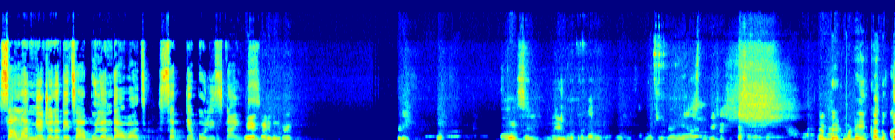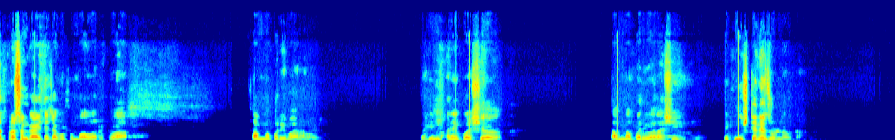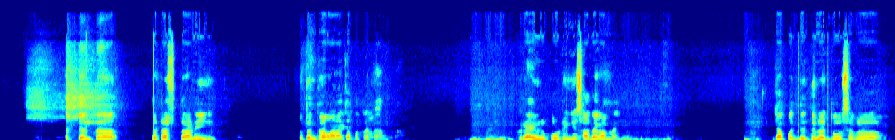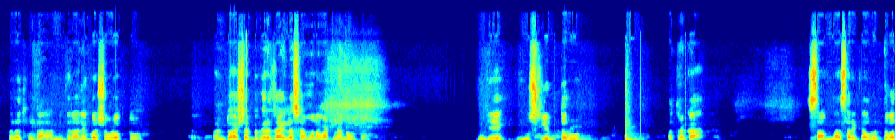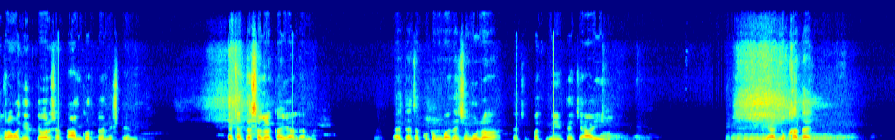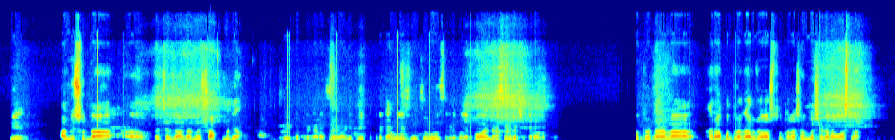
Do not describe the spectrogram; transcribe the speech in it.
सामान्य जनतेचा बुलंद आवाज सत्य पोलीस टाइम हे? हो. भेटमध्ये इतका दुःखद प्रसंग आहे त्याच्या कुटुंबावर किंवा सामना परिवारावर. ही अनेक वर्ष सामना परिवाराशी एक निष्ठेने जोडला होता. अत्यंत तटस्थ आणि स्वतंत्र वाणाचा पत्रकार होता. क्राईम रिपोर्टिंग हे साधं काम नाही. ज्या पद्धतीनं तो सगळं करत होता आम्ही त्याला अनेक वर्ष ओळखतो. आणि तो अशा प्रकारे जाईल असं आम्हाला वाटलं नव्हतं. म्हणजे एक मुस्लिम तरुण पत्रकार सामनासारख्या वृत्तपत्रामध्ये इतके वर्ष काम करतोय निष्ठेने. त्याच्यात ते सगळं काही आलं ना त्या- त्याचं कुटुंब त्याची मुलं त्याची पत्नी त्याची आई या दुःखात आहेत. ते आम्ही सुद्धा त्याच्या झाडानं शॉकमध्ये आहोत. ते पत्रकार असावे आणि ते पत्रकार म्हणजे जवळून सगळे बघायला होय ना. संघर्ष करावा लागतो. पत्रकाराला खरा पत्रकार जो असतो त्याला संघर्ष करावाच लागतो.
